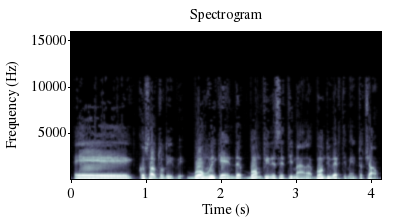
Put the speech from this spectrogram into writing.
E cos'altro dirvi? Buon weekend, buon fine settimana, buon divertimento. Ciao.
